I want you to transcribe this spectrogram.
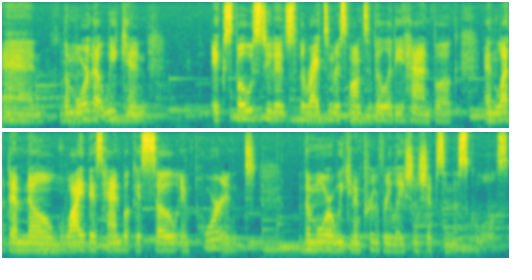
And the more that we can expose students to the Rights and Responsibility Handbook and let them know why this handbook is so important, the more we can improve relationships in the schools.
